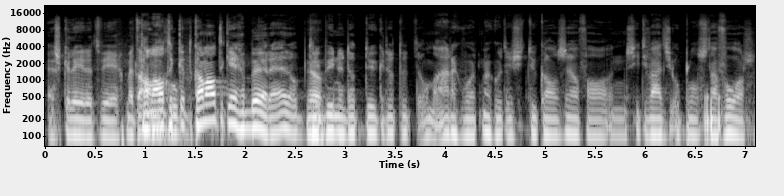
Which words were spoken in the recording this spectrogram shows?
escaleerde het weer met de kan altijd, het kan altijd een keer gebeuren hè, op de Ja. tribune dat, natuurlijk, dat het onaardig wordt. Maar goed, als je natuurlijk al zelf al een situatie oplost daarvoor. En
